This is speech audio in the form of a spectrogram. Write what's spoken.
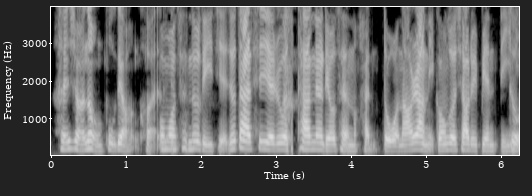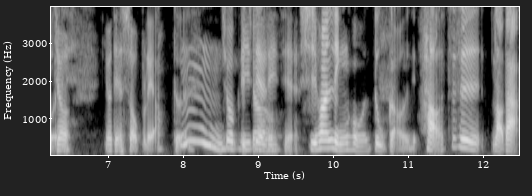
很喜欢那种步调很快。我某程度理解，就大企业如果它那个流程很多，然后让你工作效率变低，你就。有点受不了，对，嗯，就理解理解，喜欢灵活度高一点。好，这是老大，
